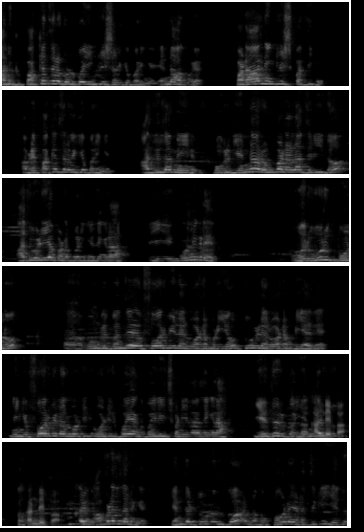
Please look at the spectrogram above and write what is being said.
அதுக்கு பக்கத்துல கொண்டு போய் இங்கிலீஷ் வைக்க போறீங்க. என்ன ஆகுங்க? படார்னு இங்கிலீஷ் பத்திக்கும் அப்படியே பக்கத்துல வைக்க போறீங்க. அதுதான் மெயின் உங்களுக்கு என்ன ரொம்ப நல்லா தெரியுதோ அது வழியா பண்ண போறீங்க இல்லைங்களா? ஒண்ணும் கிடையாது. ஒரு ஊருக்கு போகணும். உங்களுக்கு வந்து ஃபோர் வீலர் ஓட்ட முடியும் டூ வீலர் ஓட்ட முடியாது. நீங்க ஃபோர் வீலர் ஓட்டிட்டு ஓட்டிட்டு போய் அங்க போய் ரீச் பண்ணிடலாம் இல்லைங்களா? எது இருக்கும் கண்டிப்பா கண்டிப்பா. அவ்வளவுதானுங்க. எந்த டூல் இருக்கோ நம்ம போன இடத்துக்கு எது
